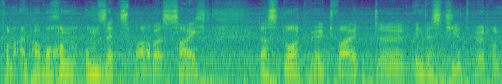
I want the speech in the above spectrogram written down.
von ein paar Wochen umsetzbar, aber es zeigt, dass dort weltweit äh, investiert wird. Und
